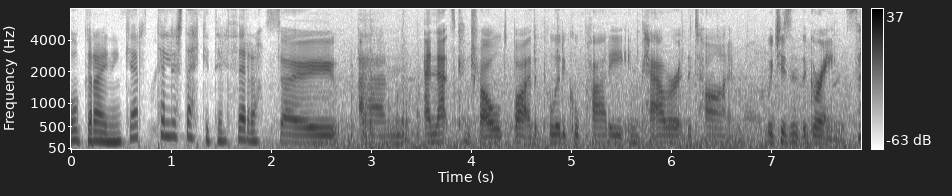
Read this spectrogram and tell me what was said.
og græningjar teljast ekki til þeirra. So, um, and that's controlled by the political party in power at the time, which isn't the Greens.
